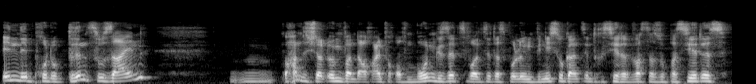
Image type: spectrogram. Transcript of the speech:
in dem Produkt drin zu sein haben sich dann irgendwann da auch einfach auf den Boden gesetzt, weil sie das wohl irgendwie nicht so ganz interessiert hat, was da so passiert ist.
